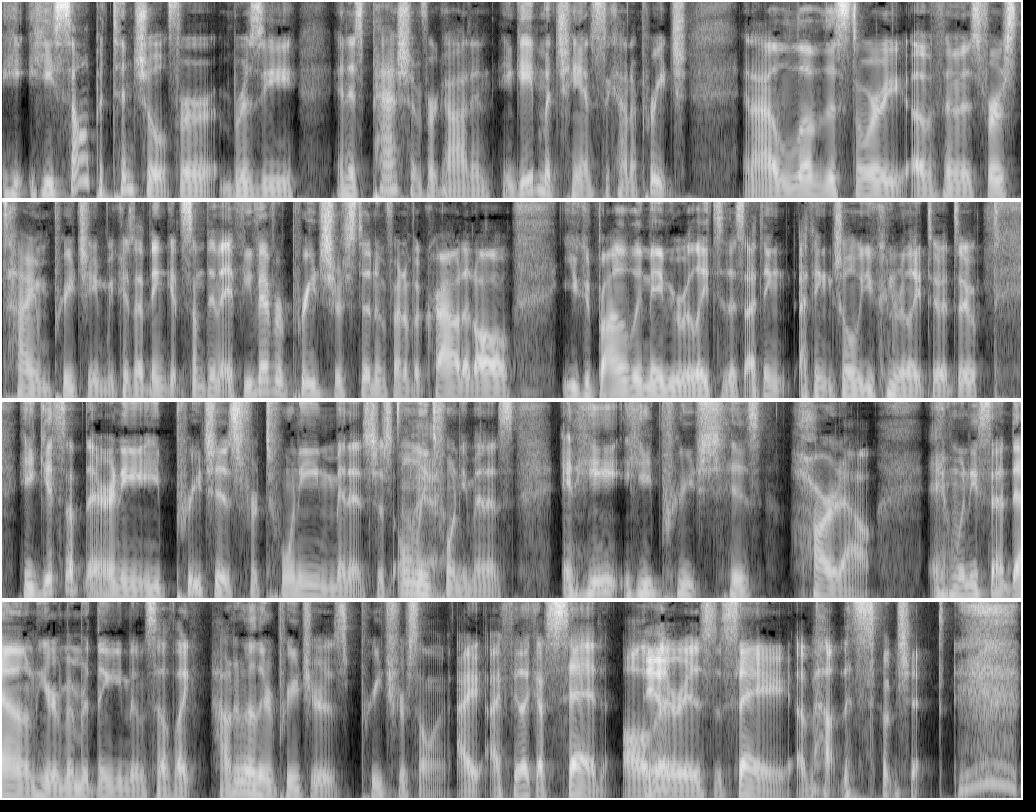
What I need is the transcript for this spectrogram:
he, he saw potential for Bresee and his passion for God, and he gave him a chance to kind of preach. And I love the story of him his first time preaching because I think it's something that if you've ever preached or stood in front of a crowd at all, you could probably maybe relate to this. I think I think Joel, you can relate to it too. He gets up there and he, he preaches for 20 minutes, just oh, only oh, yeah. 20 minutes, and he he preached his heart out. And when he sat down, he remembered thinking to himself, like, how do other preachers preach for so long? I, I feel like I've said all yeah. there is to say about this subject.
